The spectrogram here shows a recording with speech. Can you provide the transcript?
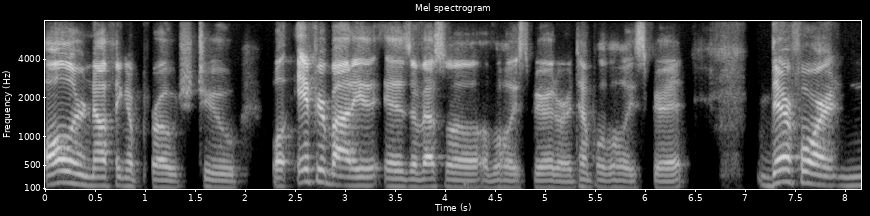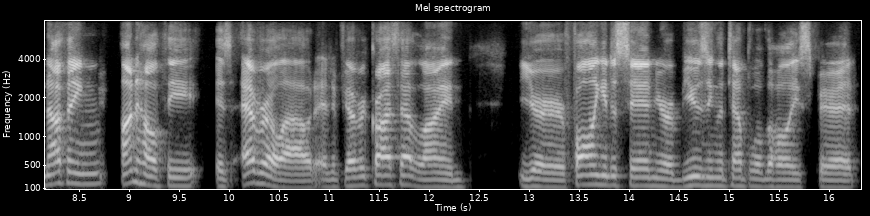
all or nothing approach to well, if your body is a vessel of the Holy Spirit or a temple of the Holy Spirit, therefore nothing unhealthy is ever allowed. And if you ever cross that line, you're falling into sin, you're abusing the temple of the Holy Spirit,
